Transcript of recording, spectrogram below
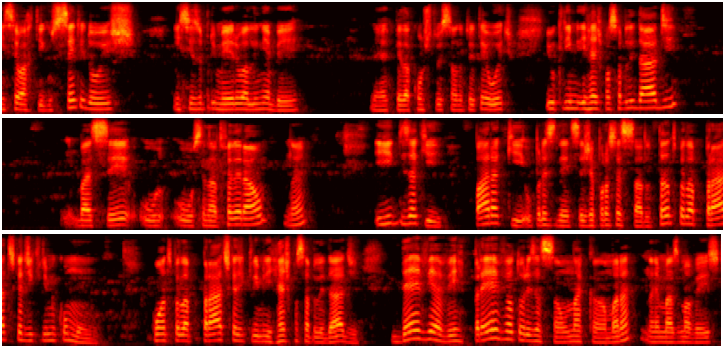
em seu artigo 102, inciso 1 a linha B, né, pela Constituição de 88, e o crime de responsabilidade vai ser o, o Senado Federal, né? E diz aqui, para que o presidente seja processado tanto pela prática de crime comum quanto pela prática de crime de responsabilidade, deve haver prévia autorização na Câmara, né, mais uma vez,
